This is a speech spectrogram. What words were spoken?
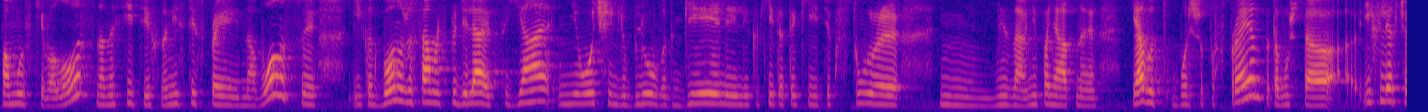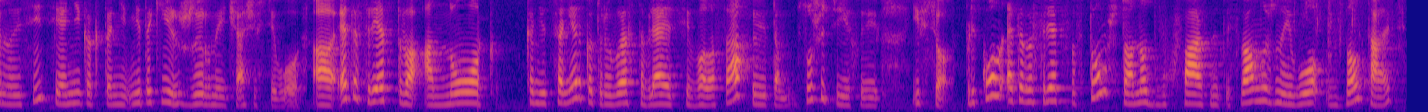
помывки волос, наносить их, нанести спрей на волосы, и как бы он уже сам распределяется. Я не очень люблю вот гели или какие-то такие текстуры, не знаю, непонятные. Я вот больше по спреям, потому что их легче наносить, и они как-то не, не такие жирные чаще всего. А это средство, оно кондиционер, который вы оставляете в волосах и там сушите их и, и все. Прикол этого средства в том, что оно двухфазное, то есть вам нужно его взболтать,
